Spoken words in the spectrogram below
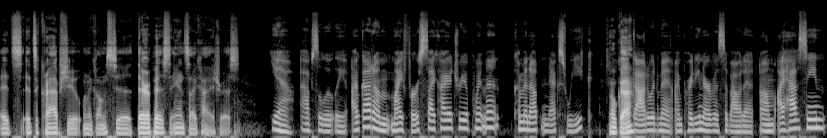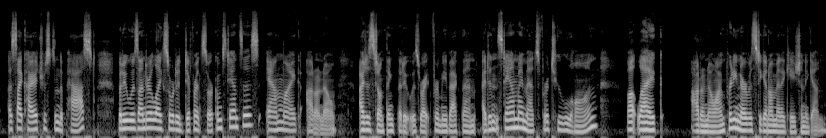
it's it's a crapshoot when it comes to therapists and psychiatrists. Yeah, absolutely. I've got um my first psychiatry appointment coming up next week. Okay. I got to admit, I'm pretty nervous about it. Um, I have seen a psychiatrist in the past, but it was under like sort of different circumstances, and like I don't know, I just don't think that it was right for me back then. I didn't stay on my meds for too long, but like, I don't know. I'm pretty nervous to get on medication again.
